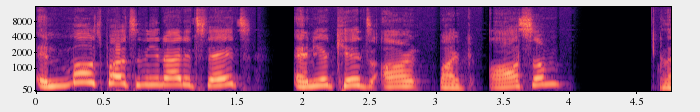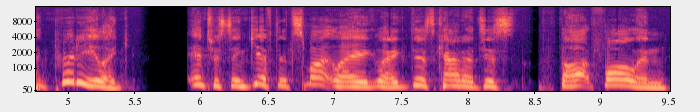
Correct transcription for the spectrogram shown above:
in most parts of the United States, and your kids aren't like awesome, like pretty like interesting, gifted, smart, like like this kind of just thoughtful and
